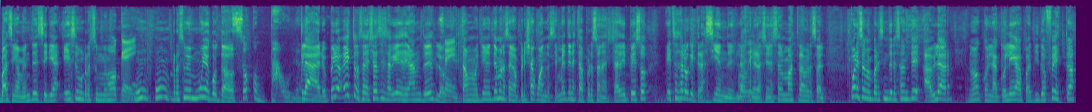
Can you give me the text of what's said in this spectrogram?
Básicamente sería ese un resumen, un, un resumen muy acotado. Pasó con Paulo. Claro, pero esto o sea, ya se sabía desde antes, lo Sí. que estamos metiendo en el tema, no sabemos, pero ya cuando se meten estas personas ya de peso, esto es algo que trasciende las Obvio. generaciones, es algo más transversal. Por eso me parece interesante hablar ¿no? con la colega Patito Festa.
